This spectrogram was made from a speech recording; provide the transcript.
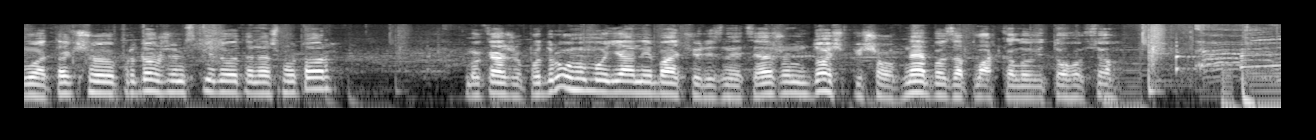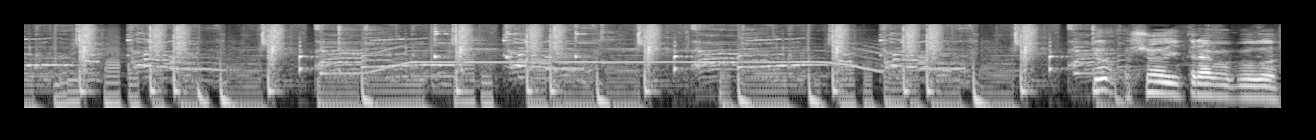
От, так що продовжуємо скидувати наш мотор. Бо кажу, по-другому я не бачу різниці. Аж он дощ пішов, небо заплакало від того всього. Ну, що і треба було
